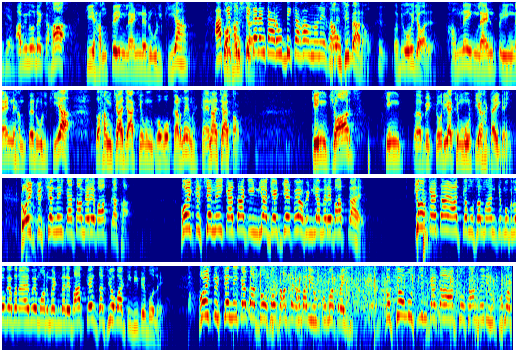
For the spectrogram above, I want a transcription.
दीजिए अब इन्होंने कहा कि हम पे इंग्लैंड ने रूल किया आपके क्या- तुष्टिकरण का आरोप भी कहा उन्होंने हाँ उसी पे आ रहा हूँ। अभी वो भी जवाब दे हमने इंग्लैंड पे इंग्लैंड ने हम पे रूल किया तो हम क्या जाके उनको वो करने? में कहना चाहता हूँ किंग जॉर्ज किंग विक्टोरिया की मूर्तियाँ हटाई गई। कोई क्रिश्चियन नहीं कहता मेरे बाप का था। कोई क्रिश्चियन नहीं कहता कि India Gate gateway of India मेरे बाप का है। क्यों कहता है आज का मुसलमान के मुगलों के बनाए हुए मॉन्यूमेंट मेरे बाप के? दसियों बार टीवी पे बोले कोई क्रिश्चियन नहीं कहता 200 साल तक हमारी हुकूमत रही। तो क्यों मुस्लिम कहता है 800 साल मेरी हुकूमत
